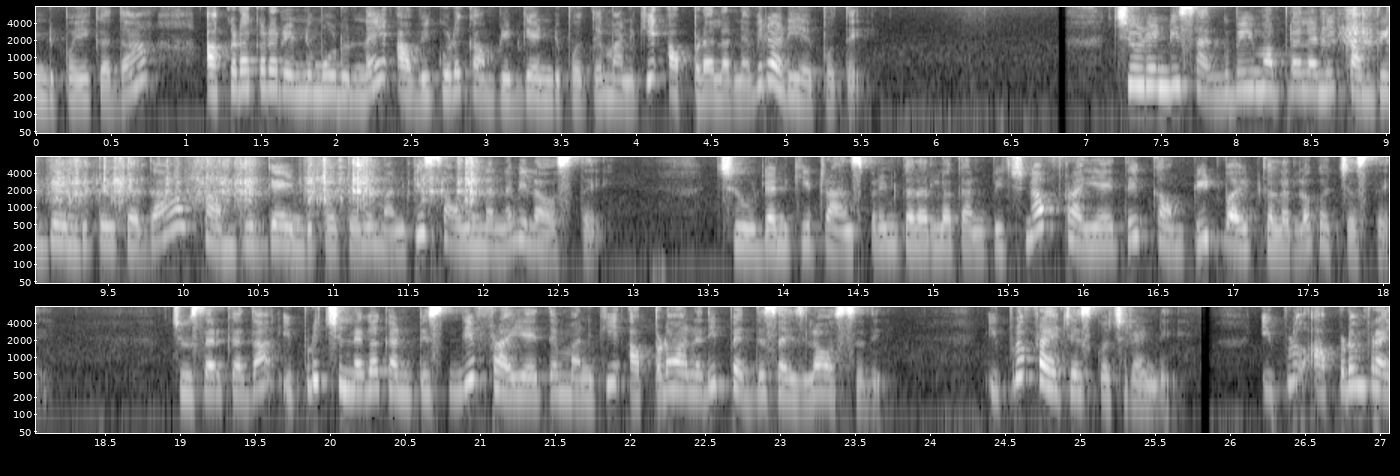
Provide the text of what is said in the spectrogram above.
ఎండిపోయాయి కదా. అక్కడక్కడ రెండు మూడు ఉన్నాయి అవి కూడా కంప్లీట్గా ఎండిపోతే మనకి అప్పడాలు అనేవి రెడీ అయిపోతాయి. చూడండి సగ్గుబియ్యం అప్పడాలన్నీ కంప్లీట్గా ఎండిపోయాయి కదా. కంప్లీట్గా ఎండిపోతేనే మనకి సౌండ్ అన్నవి ఇలా వస్తాయి. చూడడానికి ట్రాన్స్పరెంట్ కలర్లో కనిపించిన ఫ్రై అయితే కంప్లీట్ వైట్ కలర్లోకి వచ్చేస్తాయి. చూసారు కదా ఇప్పుడు చిన్నగా కనిపిస్తుంది ఫ్రై అయితే మనకి అప్పడం అనేది పెద్ద సైజులో వస్తుంది. ఇప్పుడు ఫ్రై చేసుకోవచ్చు రండి. ఇప్పుడు అప్పడం ఫ్రై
